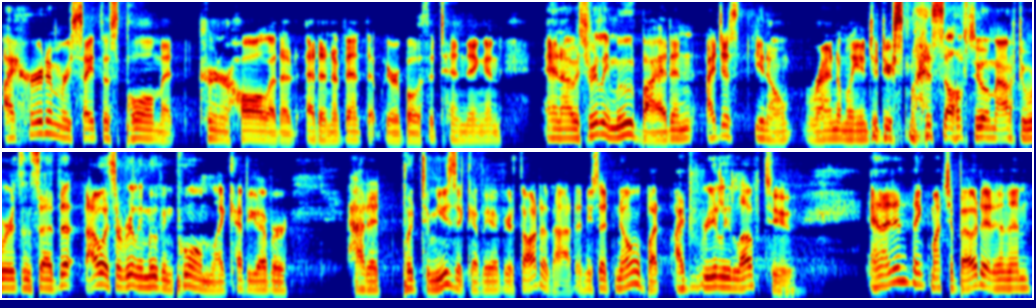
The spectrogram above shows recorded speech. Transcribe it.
I heard him recite this poem at Koerner Hall at a, at an event that we were both attending, and and I was really moved by it. And I just you know randomly introduced myself to him afterwards and said that that was a really moving poem. Like, have you ever had it put to music? Have you ever thought of that? And he said, no, but I'd really love to. And I didn't think much about it, and then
